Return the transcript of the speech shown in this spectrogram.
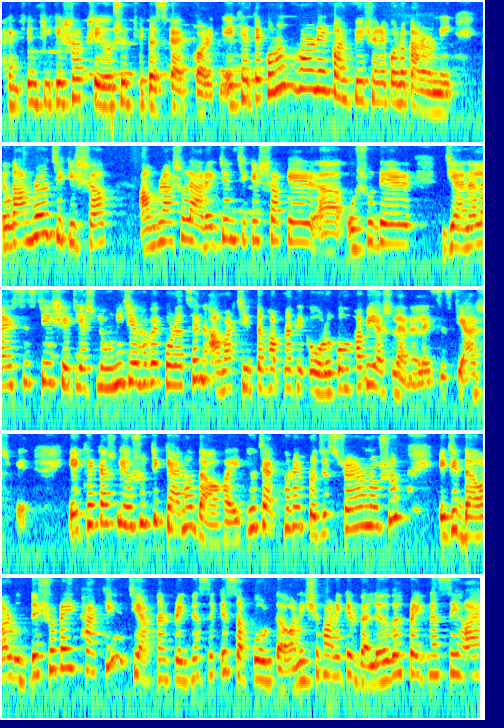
একজন চিকিৎসক সেই ওষুধটি প্রেসক্রাইব করেন। এক্ষেত্রে কোনো ধরনের কনফিউশনের কোনো কারণ নেই। এবং আমরাও চিকিৎসক আমরা আসলে আরেকজন চিকিৎসকের ওষুধের যে অ্যানালাইসিসটি সেটি আসলে উনি যেভাবে করেছেন, আমার চিন্তা ভাবনা থেকে ওরকম ভাবেই আসলে অ্যানালাইসিসটি আসবে। এক্ষেত্রে আসলে এই ওষুধটি কেন দেওয়া হয়? এটি হচ্ছে এক ধরনের প্রজেস্টেরন ওষুধ। এটি দেওয়ার উদ্দেশ্যটাই থাকে যে আপনার প্রেগনেন্সিকে সাপোর্ট দেওয়া। অনেক সময় অনেকের ভ্যালুয়েবল প্রেগনেন্সি হয়,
